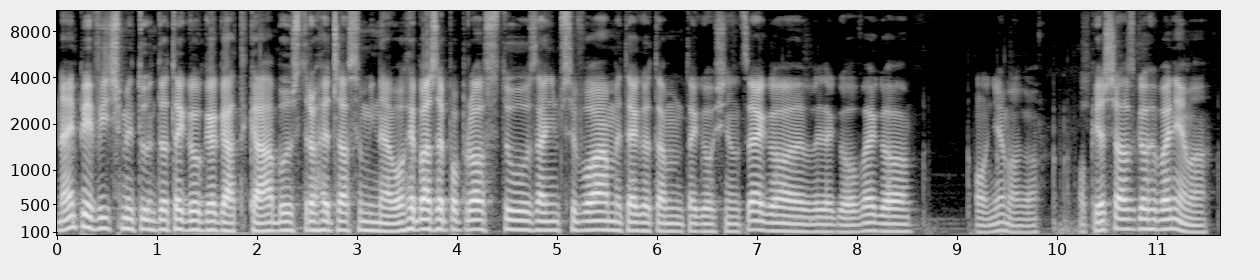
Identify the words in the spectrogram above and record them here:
Najpierw idźmy tu do tego gagatka, bo już trochę czasu minęło. Chyba, że po prostu zanim przywołamy tego tam, tego śniącego, tego owego. O, nie ma go. O, pierwszy raz go chyba nie ma.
